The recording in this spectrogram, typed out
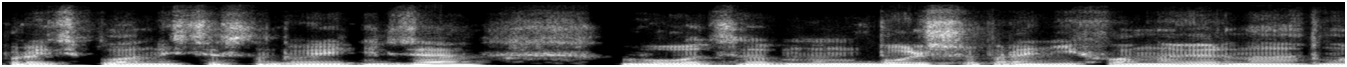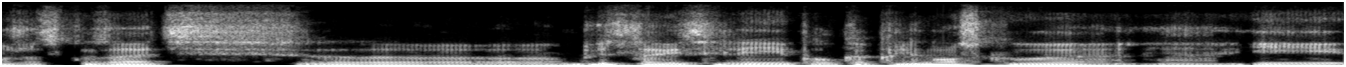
Про эти планы, естественно, говорить нельзя. Вот. Больше про них вам, наверное, может сказать э, представители полка Клиновского э, и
